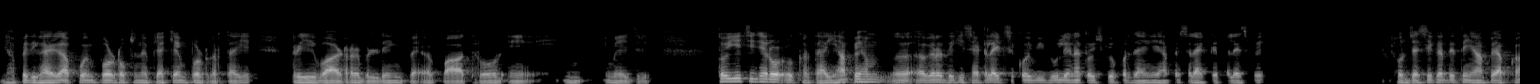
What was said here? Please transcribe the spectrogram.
यहाँ पे दिखाएगा आपको इंपोर्ट ऑप्शन है क्या क्या इंपोर्ट करता है ये। Tree water building path road imagery तो ये चीज़ें करता है। यहाँ पे हम अगर देखिए सैटेलाइट से कोई भी व्यू लेना तो इसके ऊपर जाएँगे, यहाँ पे सेलेक्ट प्लेस पे। और जैसे कर देते हैं, यहाँ पे आपका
